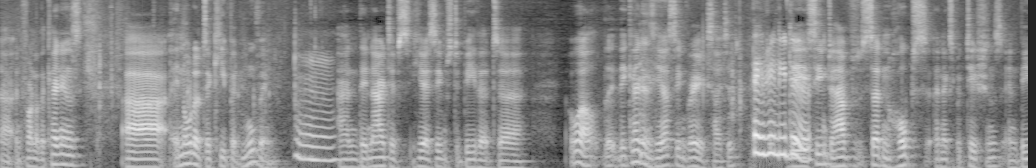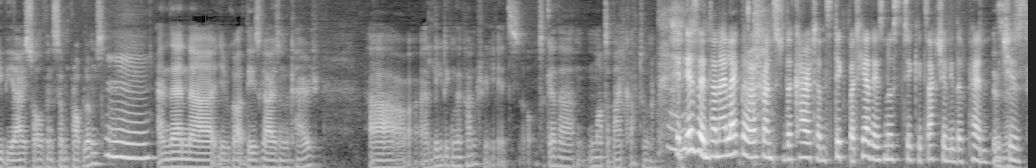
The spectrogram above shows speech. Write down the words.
uh, in front of the Kenyans uh, in order to keep it moving. Mm. And the narrative here seems to be that, well, the, the Kenyans here seem very excited. They really do. They seem to have certain hopes and expectations in BBI solving some problems. Mm. And then uh, you've got these guys in the carriage uh, leading the country. It's altogether not a bad cartoon. It isn't, and I like the reference to the carrot and stick, but here there's no stick, it's actually the pen, which is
